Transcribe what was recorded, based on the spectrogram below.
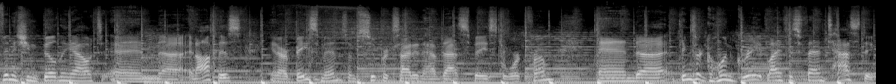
finishing building out an, uh, an office in our basement. So, I'm super excited to have that space to work from. And uh, things are going great. Life is fantastic.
